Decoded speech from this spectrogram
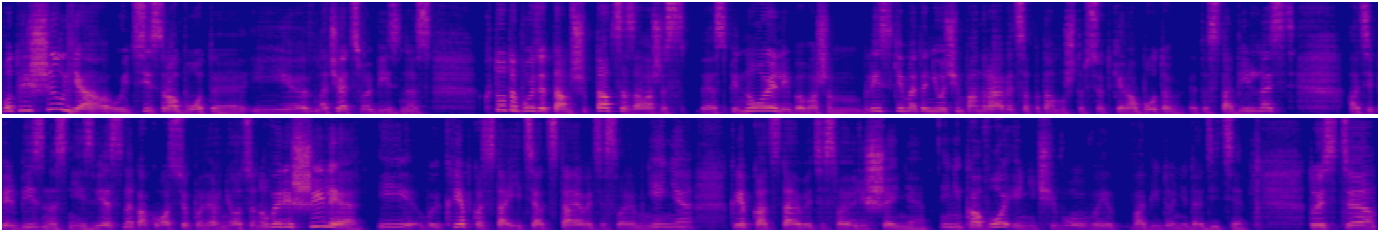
вот решил я уйти с работы и начать свой бизнес. Кто-то будет там шептаться за э, спиной, либо вашим близким это не очень понравится, потому что все-таки работа– это стабильность, а теперь бизнес, неизвестно, как у вас все повернется. Но вы решили, и вы крепко стоите, отстаиваете свое мнение, крепко отстаиваете свое решение. И никого и ничего вы в обиду не дадите. То есть э,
